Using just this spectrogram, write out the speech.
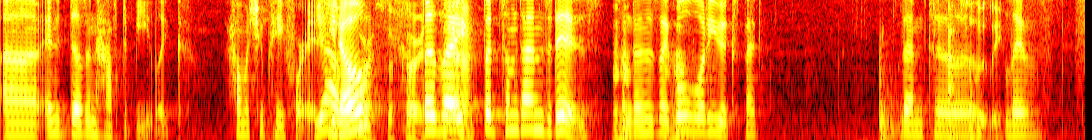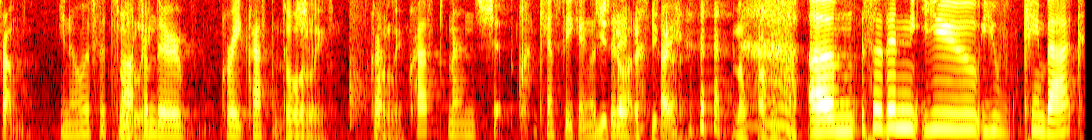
Uh, and it doesn't have to be like how much you pay for it. yeah, you know. of course, of course. But like, yeah. but sometimes it is. Mm-hmm, Sometimes it's like, well, what do you expect them to Absolutely. live from? You know, if it's not from their great craftsmanship. totally, Craft, totally. Craftsmanship. I can't speak English You today. got it. You Sorry. got it. No problem. Um, so then you you came back,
